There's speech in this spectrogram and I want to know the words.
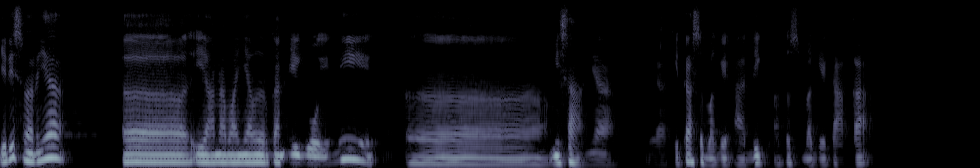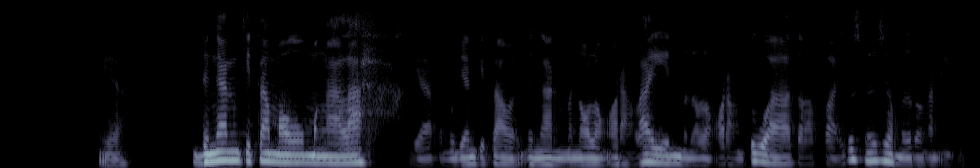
Jadi sebenarnya eh, yang namanya menurunkan ego ini eh, misalnya ya kita sebagai adik atau sebagai kakak ya dengan kita mau mengalah ya kemudian kita dengan menolong orang lain menolong orang tua atau apa itu sebenarnya sudah menurunkan ego.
